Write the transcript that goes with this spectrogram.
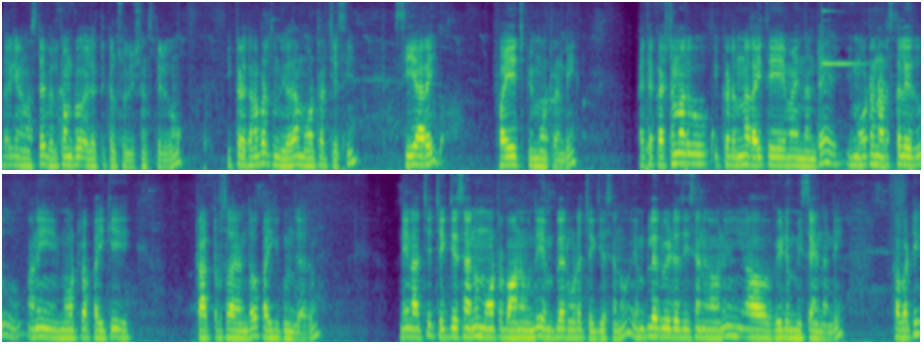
అందరికీ నమస్తే. Welcome to electrical solutions Telugu. ఇక్కడ కనపడుతుంది కదా మోటార్ వచ్చేసి సిఆర్ఐ ఫైవ్ హెచ్పి మోటార్ అండి. అయితే కస్టమర్ ఇక్కడ ఉన్న రైతు ఏమైందంటే ఈ మోటార్ నడుస్తలేదు అని మోటార్ పైకి ట్రాక్టర్ సాయంతో పైకి గుంజారు. నేను వచ్చి చెక్ చేశాను మోటార్ బాగానే ఉంది ఎంప్లాయర్ కూడా చెక్ చేశాను. ఎంప్లాయర్ వీడియో తీశాను కానీ ఆ వీడియో మిస్ అయిందండి. కాబట్టి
